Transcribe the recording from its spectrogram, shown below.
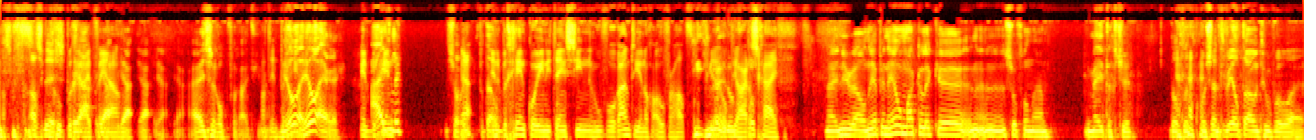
Als, ik- als ik het Dus, goed begrijp van ja, jou. Ja, ja, ja, ja, hij is erop vooruit gegaan. Heel, heel erg. Begin, Eigenlijk, sorry, ja, vertel. in het begin kon je niet eens zien hoeveel ruimte je nog over had op je, Nee, op dat je harde schijf. Nee, nu wel. Nu heb je een heel makkelijk eh, een, soort van metertje. Dat het procentueel toont hoeveel eh,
